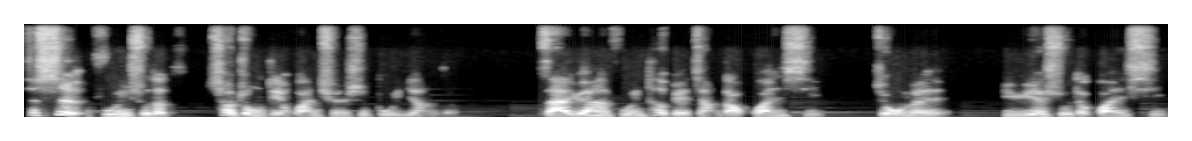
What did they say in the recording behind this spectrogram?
这四福音书的侧重点完全是不一样的。在约翰福音特别讲到关系，就我们与耶稣的关系，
